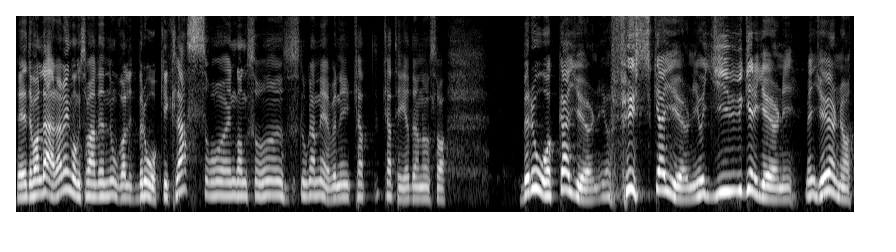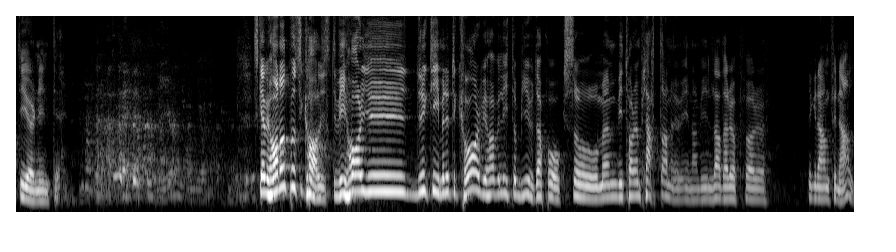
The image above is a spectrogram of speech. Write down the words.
Eh, det var en lärare en gång som hade en ovanligt bråkig klass och en gång så slog han näven i kat katedern och sa Bråka gör ni och fyska gör ni och ljuger gör ni, men gör något det gör ni inte. Ska vi ha något musikaliskt? Vi har ju drygt tio minuter kvar. Vi har väl lite att bjuda på också. Men vi tar en platta nu innan vi laddar upp för det grand final.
